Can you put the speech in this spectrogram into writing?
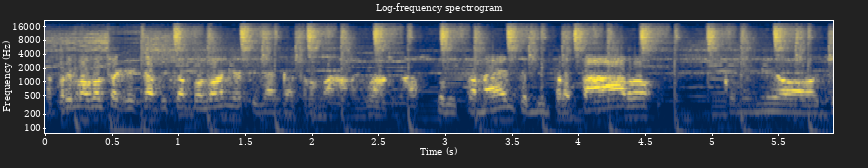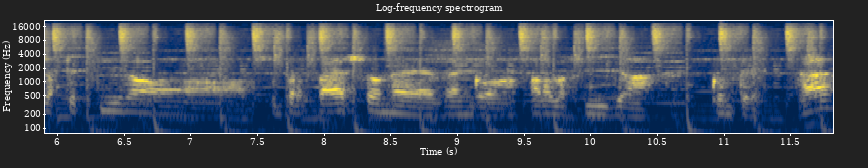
la prima volta che capita a Bologna ti vengo a trovare, guarda, assolutamente, mi preparo con il mio giacchettino super fashion e vengo a fare la figa con te. Eh?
